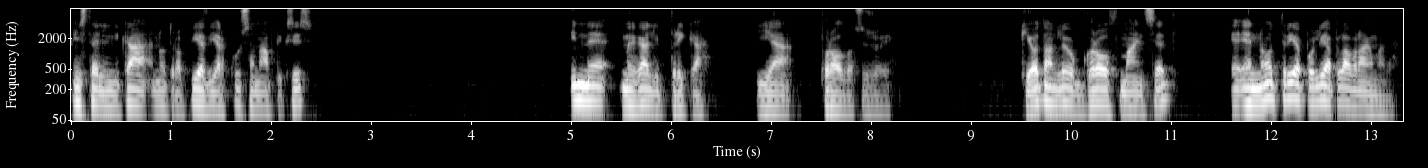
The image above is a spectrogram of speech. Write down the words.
είναι στα ελληνικά νοοτροπία διαρκούς ανάπτυξης, είναι μεγάλη πρίκα για πρόοδο στη ζωή. Και όταν λέω growth mindset, ε, εννοώ τρία πολύ απλά πράγματα.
